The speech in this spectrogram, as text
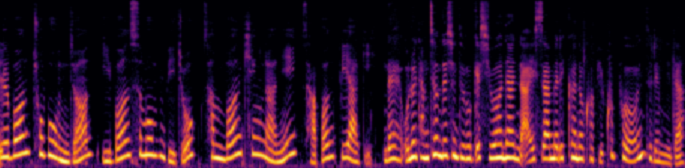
1번 초보 운전, 2번 스몬비족, 3번 킹라니, 4번 삐아기. 네, 오늘 당첨되신 두 분께 시원한 아이스 아메리카노 커피 쿠폰 드립니다.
